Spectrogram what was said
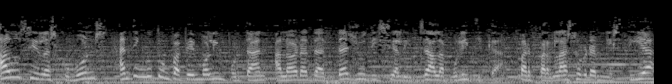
Els i les comuns han tingut un paper molt important a l'hora de desjudicialitzar la política. Per parlar sobre amnistia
